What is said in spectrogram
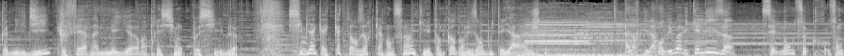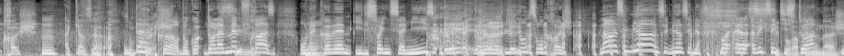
comme il dit, et faire la meilleure impression possible. Si bien qu'à 14h45, il est encore dans les embouteillages alors qu'il a rendez-vous avec Élise, C'est le nom de ce cr- son crush Hmm. à 15h. D'accord. Donc dans la même phrase, on a quand même il soigne sa mise et euh, le nom de son crush. Non, c'est bien, c'est bien, c'est bien. Bon, euh, avec cette pour histoire, mon âge.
